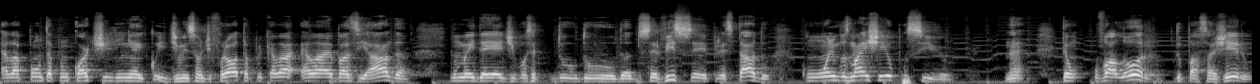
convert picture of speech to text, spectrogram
ela aponta para um corte de linha e dimensão de frota, porque ela, ela é baseada numa ideia de você do, do, do, do serviço ser prestado com o ônibus mais cheio possível. Né? Então, o valor do passageiro,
